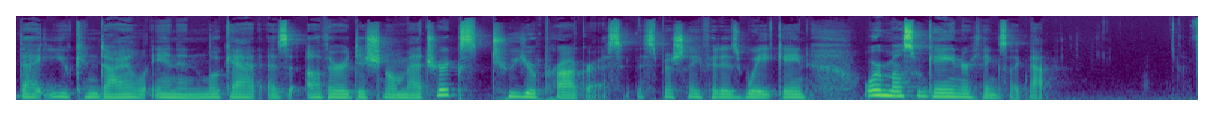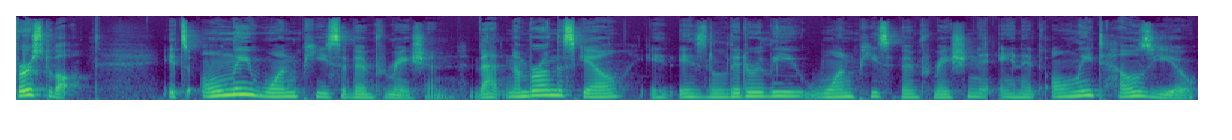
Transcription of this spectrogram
that you can dial in and look at as other additional metrics to your progress, especially if it is weight gain or muscle gain or things like that. First of all, it's only one piece of information. That number on the scale, it is literally one piece of information and it only tells you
